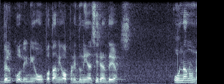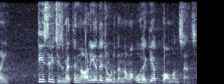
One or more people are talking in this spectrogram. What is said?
ਬਿਲਕੁਲ ਹੀ ਨਹੀਂ, ਉਹ ਪਤਾ ਨਹੀਂ ਉਹ ਆਪਣੀ ਦੁਨੀਆ 'ਚ ਹੀ ਰਹਿੰਦੇ ਆ। ਉਹਨਾਂ ਨੂੰ ਨਹੀਂ। ਤੀਸਰੀ ਚੀਜ਼ ਮੈਂ ਇੱਥੇ ਨਾਲ ਹੀ ਇਹਦੇ ਜੋੜ ਦਿੰਦਾ ਵਾਂ, ਉਹ ਹੈਗੀ ਆ ਕਾਮਨ ਸੈਂਸ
